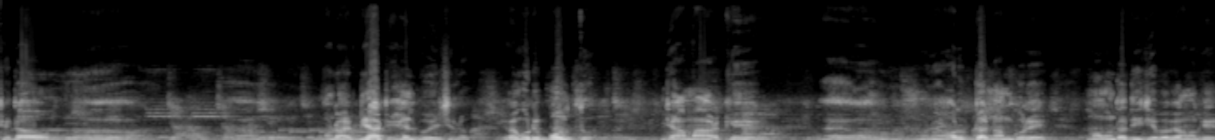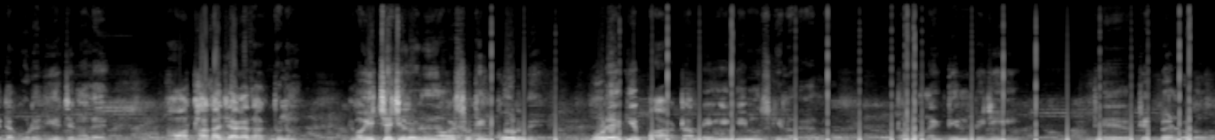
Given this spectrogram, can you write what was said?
সেটাও ওনার বিরাট হেল্প হয়েছিল এবং উনি বলতো যে আমাকে মানে অরূপদার নাম করে মমতা দি যেভাবে আমাকে এটা করে দিয়েছে, নাহলে আমার থাকার জায়গা থাকতো না। এবং ইচ্ছে ছিল উনি আবার শুটিং করবে। করে গিয়ে পাটা ভেঙে গিয়ে মুশকিল হয়ে গেল। তারপর অনেক দিন পিজিতে ট্রিটমেন্ট হলো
